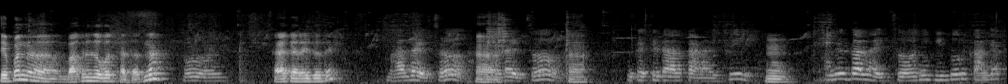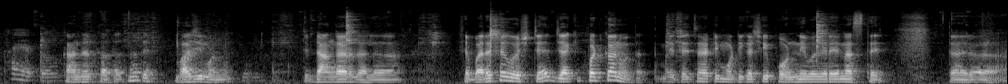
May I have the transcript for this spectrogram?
ते पण अं, भाकरीसोबत खातात ना? होय काय करायचं ते? भाजायचं भाजायचं हां. त्याची डाळ काढायची. हम्म. आणि दलायचं आणि भिजून कांद्यात खायचं. कांद्यात खातात ना ते? भाजी म्हणून. ते डांगार झालं. अशा बऱ्याचशा गोष्टी आहेत ज्या की पटकन होतात. म्हणजे त्याच्यासाठी मोठी कशी फोडणी वगैरे नसते. तर अं,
